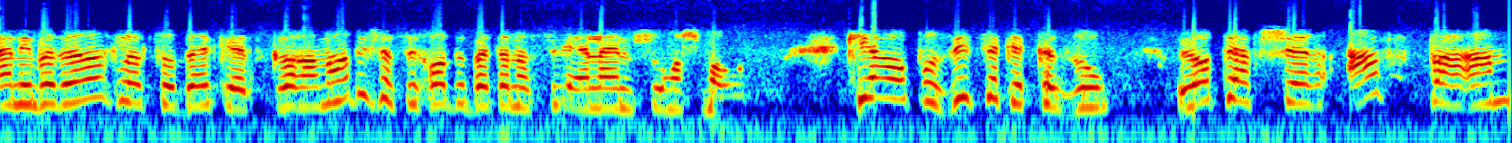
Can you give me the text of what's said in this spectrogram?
אני בדרך כלל צודקת. כבר אמרתי שהשיחות בבית הנשיא אין להן שום משמעות. כי האופוזיציה ככזו לא תאפשר אף פעם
